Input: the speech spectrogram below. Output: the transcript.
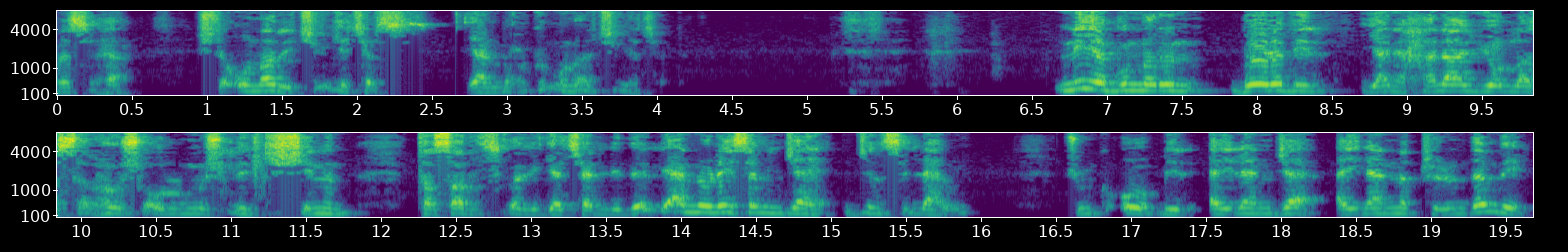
Mesela işte onlar için geçersiz. Yani bu hüküm onlar için geçerli. Niye bunların böyle bir yani halal yolla sarhoş olmuş bir kişinin tasarrufları geçerlidir? Yani öyleyse min cinsillahu. Çünkü o bir eğlence, eğlenme türünden değil.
